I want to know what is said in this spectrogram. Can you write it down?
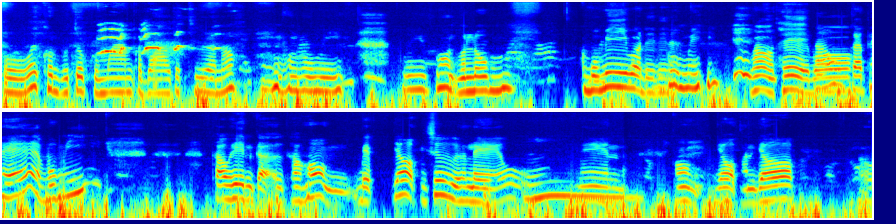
โอ้ยคนผู้จบผู้งามก็บ่เอาจักเทื่อเนาะบ่บ่มีบ่มีพอดบ่ลมอะบ่มีบ่เดี๋ยวนี้บ่นะมีเว้าแท้บ่เอากระแท้บ่มี เขาเห็นก็เออเขาห้องแบบยอกชื่อแล้วอืมแม่นห้องยอกพันยอกโอ้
